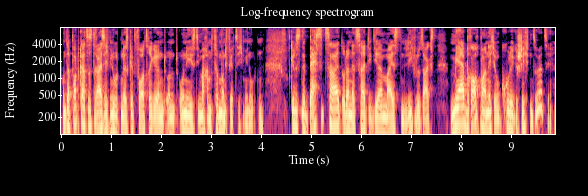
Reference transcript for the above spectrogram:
Unser Podcast ist 30 Minuten, es gibt Vorträge und, und Unis, die machen 45 Minuten. Gibt es eine beste Zeit oder eine Zeit, die dir am meisten liegt, wo du sagst, mehr braucht man nicht, um coole Geschichten zu erzählen?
